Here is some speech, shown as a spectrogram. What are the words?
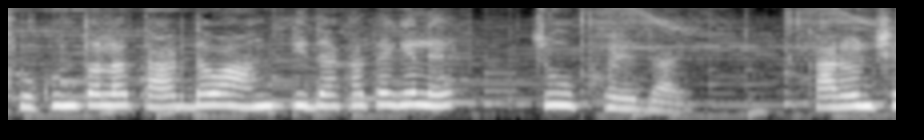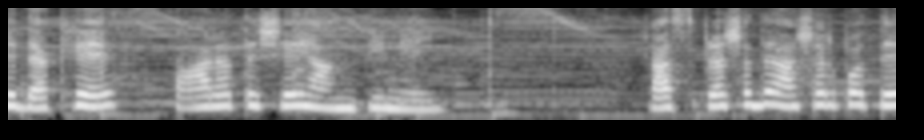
শকুন্তলা তার দেওয়া আংটি দেখাতে গেলে চুপ হয়ে যায়, কারণ সে দেখে তার হাতে সেই আংটি নেই। রাজপ্রাসাদে আসার পথে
